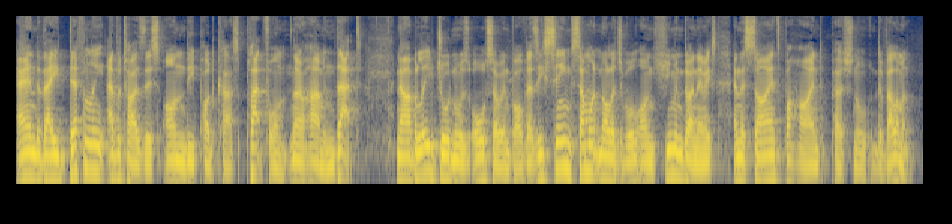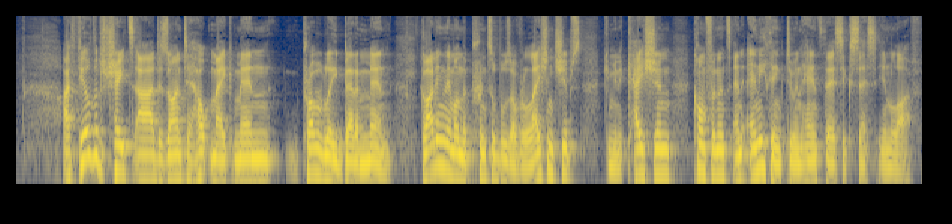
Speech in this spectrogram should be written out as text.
and they definitely advertise this on the podcast platform. No harm in that. Now, I believe Jordan was also involved as he seemed somewhat knowledgeable on human dynamics and the science behind personal development. I feel the retreats are designed to help make men probably better men, guiding them on the principles of relationships, communication, confidence, and anything to enhance their success in life.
